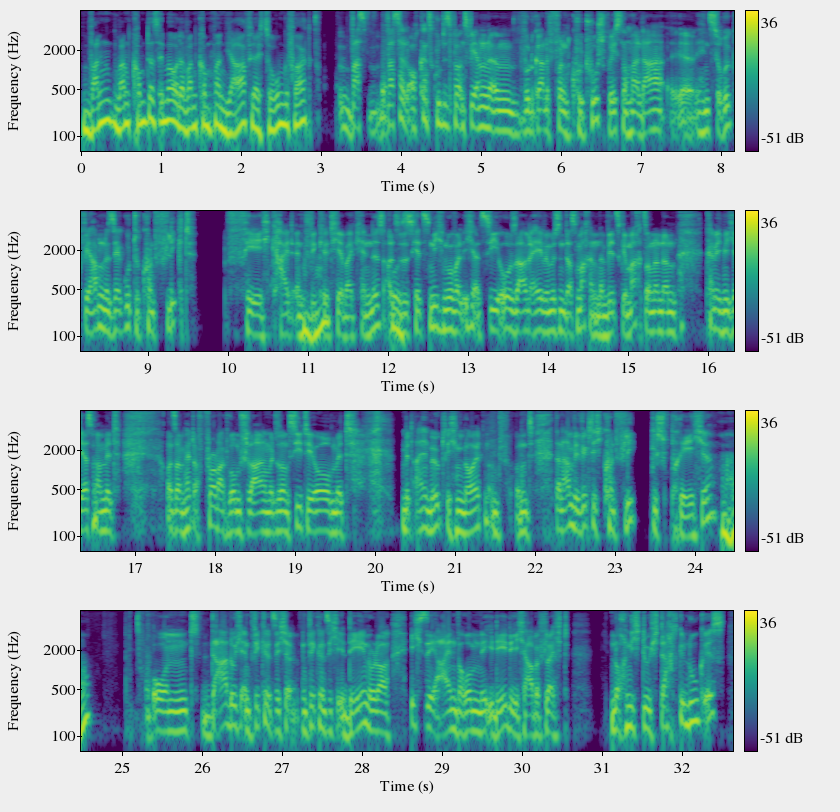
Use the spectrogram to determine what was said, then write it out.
Wann, wann kommt das immer oder wann kommt man ja? Vielleicht so rumgefragt? Was, was halt auch ganz gut ist bei uns, wir haben, ähm, wo du gerade von Kultur sprichst, nochmal da äh, hin zurück, wir haben eine sehr gute Konfliktfähigkeit entwickelt mhm. hier bei Candice. Also es ist jetzt nicht nur, weil ich als CEO sage, hey, wir müssen das machen, dann wird's gemacht, sondern dann kann ich mich erstmal mit unserem Head of Product rumschlagen, mit unserem CTO, mit, mit allen möglichen Leuten und, und dann haben wir wirklich Konfliktgespräche. Aha. Und dadurch entwickelt sich, entwickeln sich Ideen oder ich sehe ein, warum eine Idee, die ich habe, vielleicht noch nicht durchdacht genug ist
